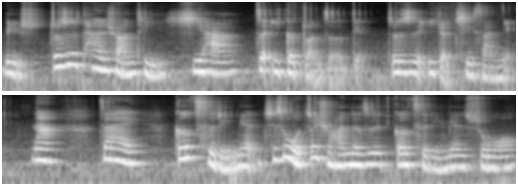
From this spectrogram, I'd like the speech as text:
历史，就是他很喜欢提嘻哈这一个转折点，就是一九七三年。那在歌词里面，其实我最喜欢的是歌词里面说，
